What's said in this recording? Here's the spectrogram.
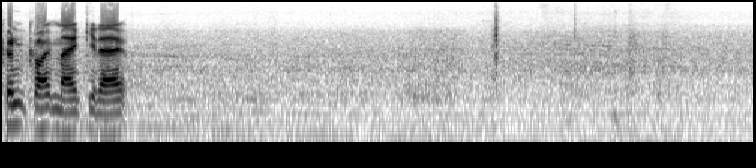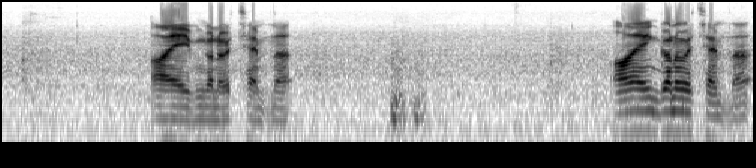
Couldn't quite make it out. I ain't even gonna attempt that. I ain't going to attempt that.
